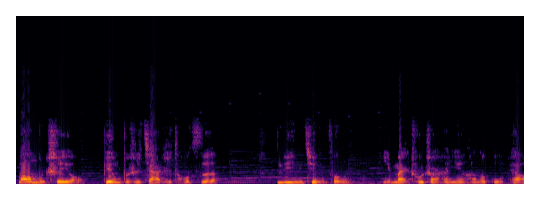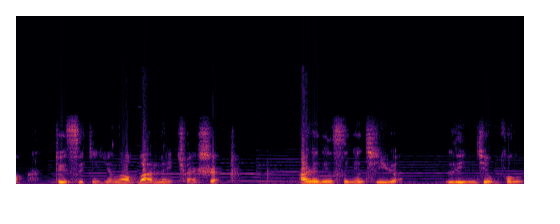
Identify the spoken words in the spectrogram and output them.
盲目持有并不是价值投资。林敬峰以卖出招商银行的股票对此进行了完美诠释。二零零四年七月，林敬峰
